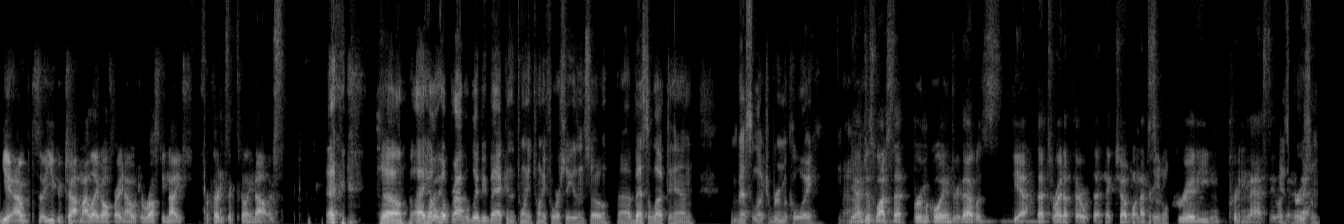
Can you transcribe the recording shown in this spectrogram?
yeah, so you could chop my leg off right now with a rusty knife for thirty-six million dollars. So uh, he'll he'll probably be back in the 2024 season. So uh, best of luck to him. Best of luck to Bru McCoy. yeah, I just watched that Bru McCoy injury. That was yeah, that's right up there with that Nick Chubb one. That's brutal. pretty pretty nasty looking. It's gruesome.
